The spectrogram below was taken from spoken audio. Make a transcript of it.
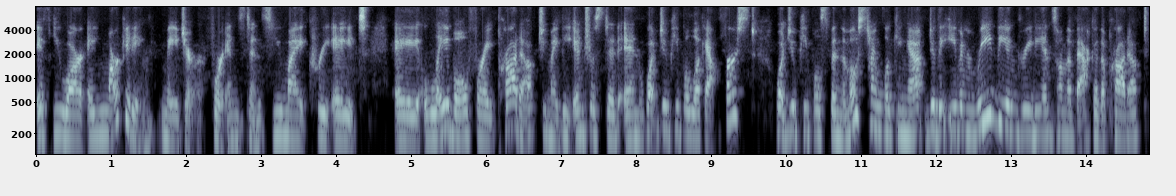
If you are a marketing major, for instance, you might create a label for a product. You might be interested in what do people look at first? What do people spend the most time looking at? Do they even read the ingredients on the back of the product?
